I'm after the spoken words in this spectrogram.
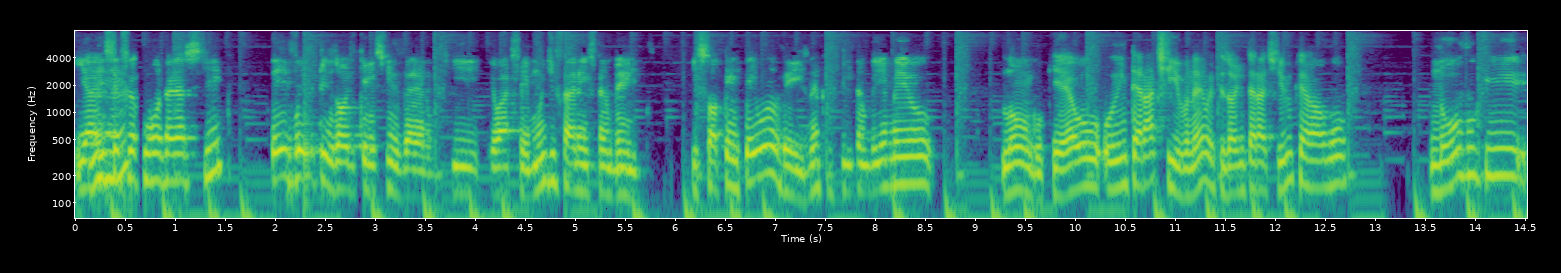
E aí uhum. você fica com vontade de assistir. Teve um episódio que eles fizeram que eu achei muito diferente também, e só tentei uma vez, né? Porque ele também é meio longo, que é o, o interativo, né? O episódio interativo, que é algo novo que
